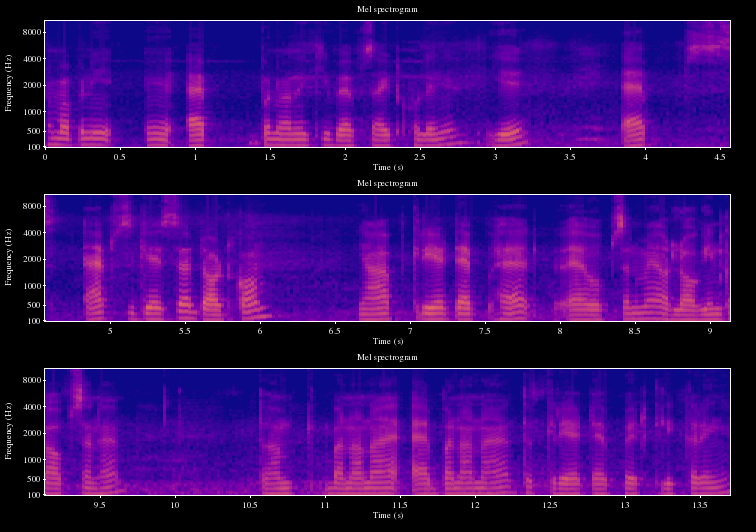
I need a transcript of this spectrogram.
हम अपनी ऐप बनाने की वेबसाइट खोलेंगे। ये एप्स ऐप्स गैसर डॉट कॉम यहाँ आप क्रिएट ऐप है ऑप्शन में और लॉगिन का ऑप्शन है। तो हम बनाना है ऐप बनाना है तो क्रिएट ऐप पर क्लिक करेंगे।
